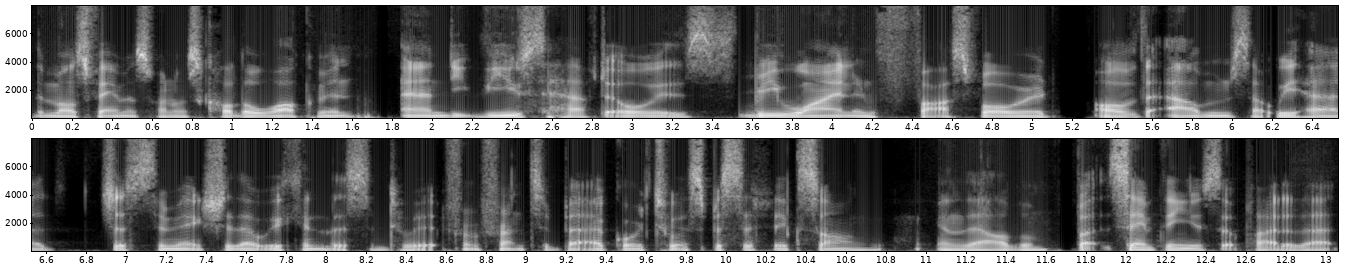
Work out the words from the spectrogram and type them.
The most famous one was called a Walkman. And we used to have to always rewind and fast forward all of the albums that we had just to make sure that we can listen to it from front to back or to a specific song in the album. But same thing used to apply to that.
